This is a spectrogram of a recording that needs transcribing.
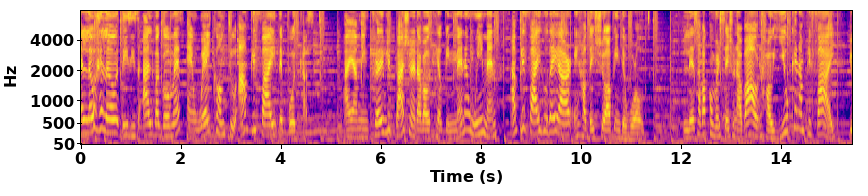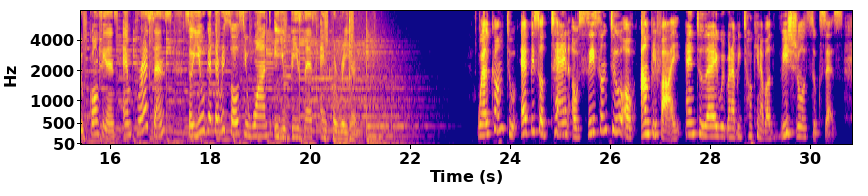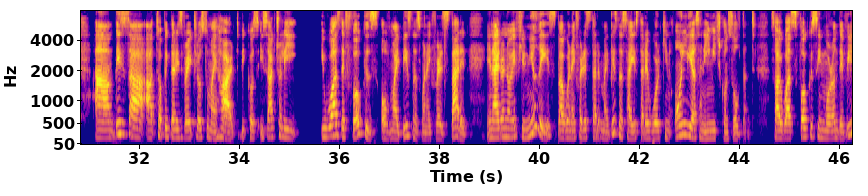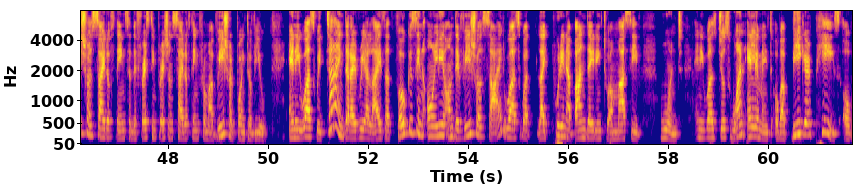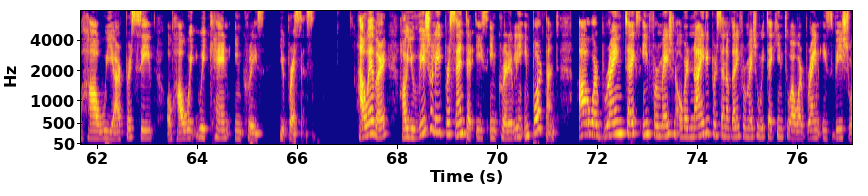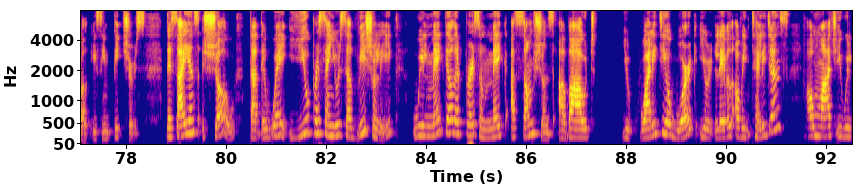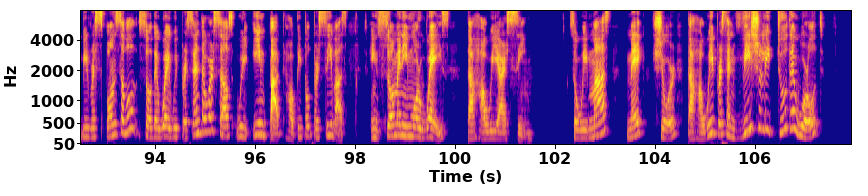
Hello, hello, this is Alba Gomez, and welcome to Amplify the podcast. I am incredibly passionate about helping men and women amplify who they are and how they show up in the world. Let's have a conversation about how you can amplify your confidence and presence so you get the results you want in your business and career. Welcome to episode 10 of season 2 of Amplify. And today we're going to be talking about visual success. Um, this is a, a topic that is very close to my heart because it's actually it was the focus of my business when I first started. And I don't know if you knew this, but when I first started my business, I started working only as an image consultant. So I was focusing more on the visual side of things and the first impression side of things from a visual point of view. And it was with time that I realized that focusing only on the visual side was what like putting a band-aid into a massive wound. And it was just one element of a bigger piece of how we are perceived, of how we, we can increase your presence. However, how you visually present it is incredibly important. Our brain takes information, over 90% of that information we take into our brain is visual, is in pictures. The science show that the way you present yourself visually will make the other person make assumptions about your quality of work, your level of intelligence, how much it will be responsible. So the way we present ourselves will impact how people perceive us in so many more ways than how we are seen. So we must make sure that how we present visually to the world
